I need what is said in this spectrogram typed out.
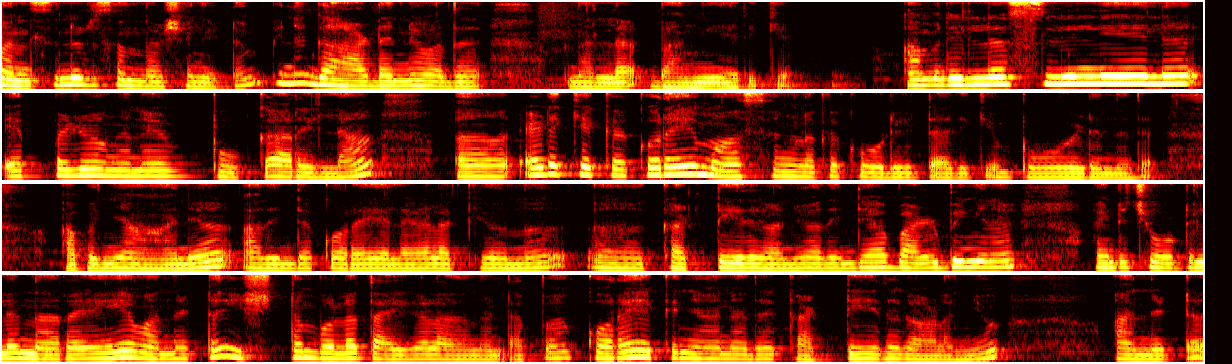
മനസ്സിനൊരു സന്തോഷം കിട്ടും. പിന്നെ ഗാർഡനും അത് നല്ല ഭംഗിയായിരിക്കും. അമരില്ലസ് ലില്ലിയിൽ എപ്പോഴും അങ്ങനെ പൂക്കാറില്ല. ഇടയ്ക്കൊക്കെ കുറേ മാസങ്ങളൊക്കെ കൂടിയിട്ടായിരിക്കും പൂവിടുന്നത്. അപ്പം ഞാൻ അതിന്റെ കുറേ ഇലകളൊക്കെ ഒന്ന് കട്ട് ചെയ്ത് കളഞ്ഞു. അതിന്റെ ആ ബൾബിങ്ങനെ അതിന്റെ ചോട്ടിൽ നിറയെ വന്നിട്ട് ഇഷ്ടം പോലെ തൈകളാകുന്നുണ്ട്. അപ്പോൾ കുറേയൊക്കെ ഞാനത് കട്ട് ചെയ്ത് കളഞ്ഞു. എന്നിട്ട്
